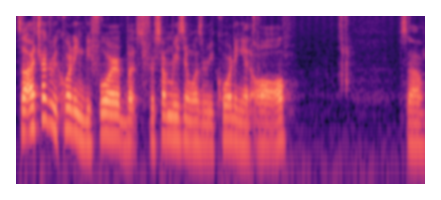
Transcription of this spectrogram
So I tried recording before, but for some reason wasn't recording at all. So,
